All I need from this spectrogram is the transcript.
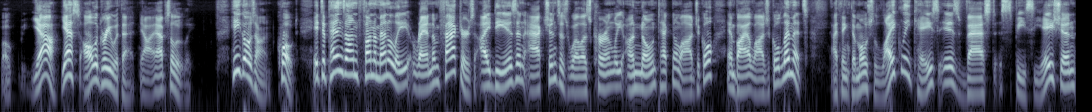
Well, yeah, yes, I'll agree with that. Yeah, absolutely. He goes on, quote, It depends on fundamentally random factors, ideas and actions, as well as currently unknown technological and biological limits. I think the most likely case is vast speciation,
